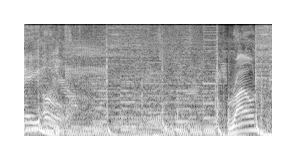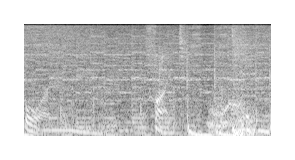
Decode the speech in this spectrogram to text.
KO. Round four. Fight.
